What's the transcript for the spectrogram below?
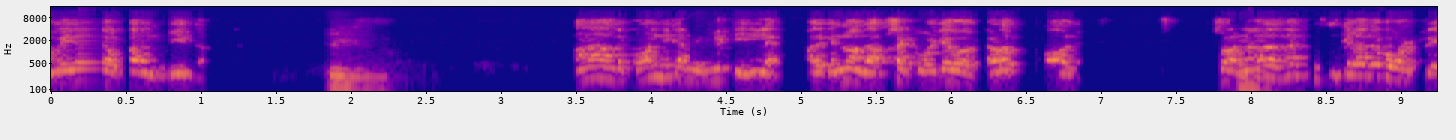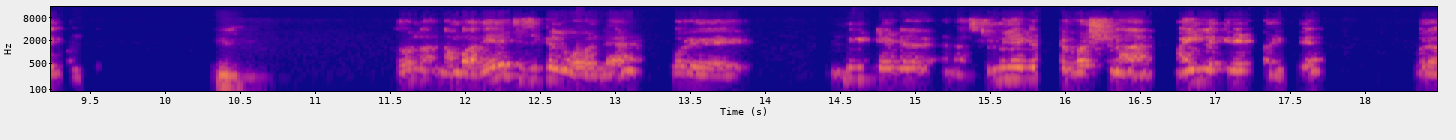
அமைதியா உட்கார முடியுது. ஆனா அந்த குழந்தைக்கு அந்த எபிலிட்டி இல்ல அதுக்கு இன்னும் அந்த அப்சாக்ட் வேர்ல்டே டெவலப் ஆகல ஸோ அதனால அதான் பிசிக்கலாவே ஒரு ட்ரை பண்ணுது. ஸோ நம்ம அதே பிசிக்கல் வேர்ல்ட ஒரு லிமிட்டேட் ஸ்டிமுலேட்டட் வெர்ஷனா மைண்ட்ல கிரியேட் பண்ணிட்டு ஒரு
